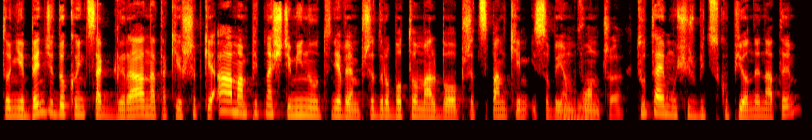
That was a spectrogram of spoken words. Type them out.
to nie będzie do końca gra na takie szybkie, a mam 15 minut, nie wiem, przed robotą albo przed spankiem i sobie ją mhm. włączę. Tutaj musisz być skupiony na tym,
